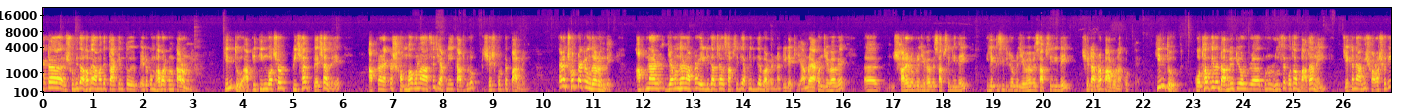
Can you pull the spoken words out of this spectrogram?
একটা সুবিধা হবে আমাদের তা কিন্তু এরকম ভাবার কোনো কারণ নেই। কিন্তু আপনি তিন বছর পিছাল পেছালে আপনার একটা সম্ভাবনা আছে যে আপনি এই কাজগুলো শেষ করতে পারবেন। একটা ছোট্ট একটা উদাহরণ দিই। আপনার, যেমন ধরেন আপনার এগ্রিকালচারাল সাবসিডি আপনি দিতে পারবেন না ডিরেক্টলি আমরা এখন যেভাবে সারের উপরে যেভাবে সাবসিডি দেই ইলেকট্রিসিটির উপরে যেভাবে সাবসিডি দেই, সেটা আমরা পারব না করতে। কিন্তু কোথাও কিন্তু ডাব্লিউটিওর কোনো রুলসে কোথাও বাধা নেই, যেখানে আমি সরাসরি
